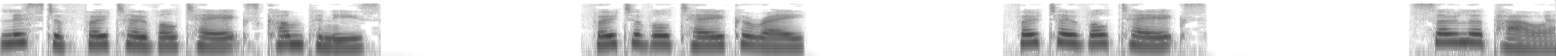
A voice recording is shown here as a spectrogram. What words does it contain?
List of photovoltaics companies Photovoltaic array Photovoltaics Solar power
